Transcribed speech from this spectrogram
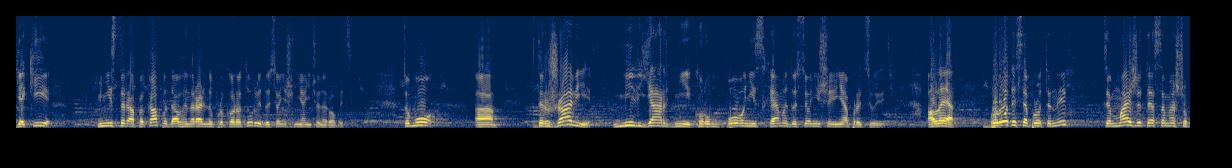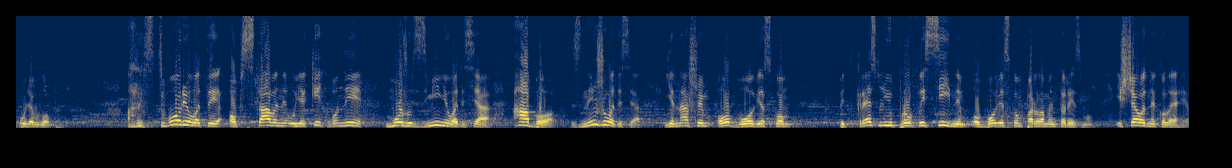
які міністр АПК подав Генеральну прокуратуру і до сьогоднішнього дня нічого не робиться. Тому а, в державі мільярдні корумповані схеми до сьогоднішнього дня працюють. Але боротися проти них це майже те саме, що пуля в лоб. Але створювати обставини, у яких вони можуть змінюватися або знижуватися, є нашим обов'язком. Підкреслюю професійним обов'язком парламентаризму. І ще одне, колеги.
